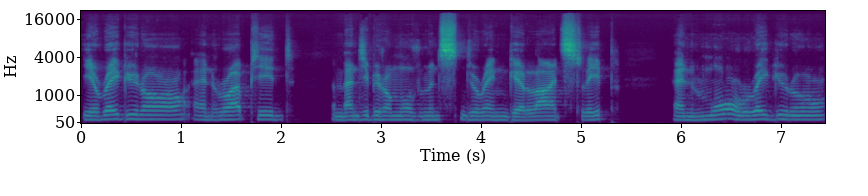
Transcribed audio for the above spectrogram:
irregular and rapid mandibular movements during light sleep and more regular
